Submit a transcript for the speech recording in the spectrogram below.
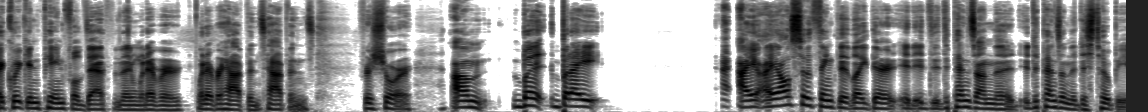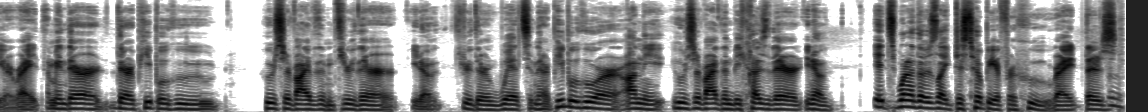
a quick and painful death, and then whatever whatever happens happens, for sure. Um, but but I. I, I also think that like there it, it, it depends on the it depends on the dystopia right I mean there are there are people who who survive them through their you know through their wits and there are people who are on the who survive them because they're you know it's one of those like dystopia for who right there's Mm.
